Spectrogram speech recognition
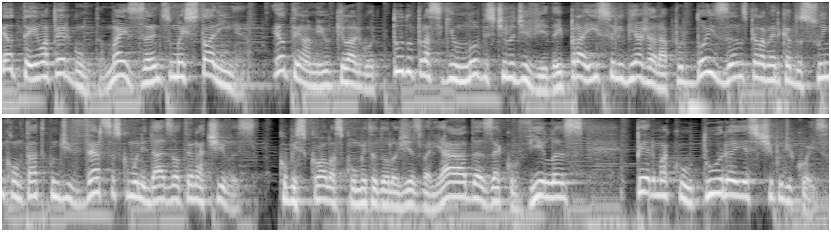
Eu tenho uma pergunta, mas antes uma historinha. Eu tenho um amigo que largou tudo para seguir um novo estilo de vida e para isso ele viajará por dois anos pela América do Sul em contato com diversas comunidades alternativas, como escolas com metodologias variadas, ecovilas, permacultura e esse tipo de coisa.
